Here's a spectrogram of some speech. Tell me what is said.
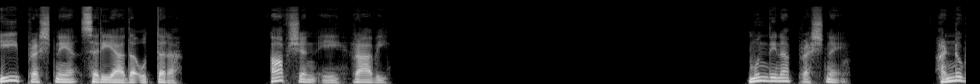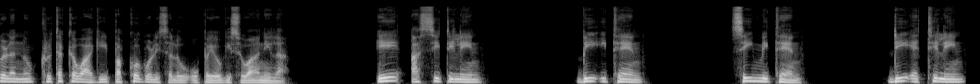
ಈ ಪ್ರಶ್ನೆಯ ಸರಿಯಾದ ಉತ್ತರ. Option A, Ravi. ಮುಂದಿನ ಪ್ರಶ್ನೆ. ಹಣ್ಣುಗಳನ್ನು ಕೃತಕವಾಗಿ ಪಕ್ವಗೊಳಿಸಲು ಉಪಯೋಗಿಸುವ ಅನಿಲ. A, acetylene. B, ethane. C, methane. D, ethylene.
